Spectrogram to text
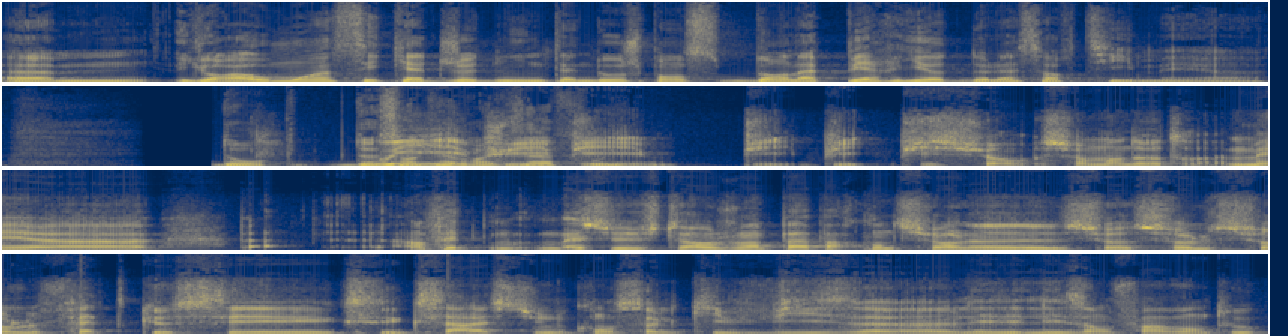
il y aura au moins ces quatre jeux de Nintendo je pense dans la période de la sortie mais donc 299 oui, et puis, puis, puis, puis, puis sur, sûrement d'autres mais bah, en fait, moi, je, je te rejoins pas. Par contre, sur le sur sur le, sur le fait que c'est que ça reste une console qui vise les, les enfants avant tout.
